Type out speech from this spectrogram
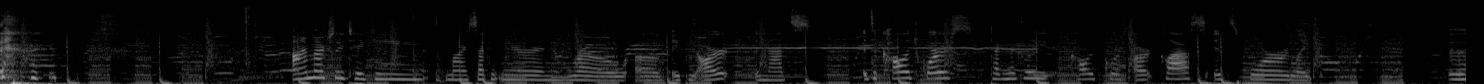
I'm actually taking my second year in a row of AP Art, and that's it's a college course, technically, college course art class. It's for like, uh,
